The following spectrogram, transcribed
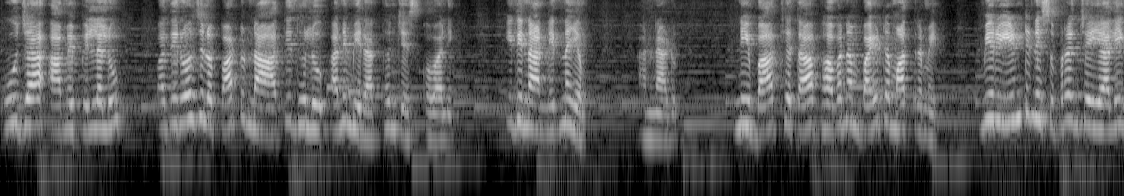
పూజ ఆమె పిల్లలు పది రోజుల పాటు నా అతిథులు అని మీరు అర్థం చేసుకోవాలి. ఇది నా నిర్ణయం అన్నాడు. నీ బాధ్యత భవనం బయట మాత్రమే. మీరు ఇంటిని శుభ్రం చేయాలి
